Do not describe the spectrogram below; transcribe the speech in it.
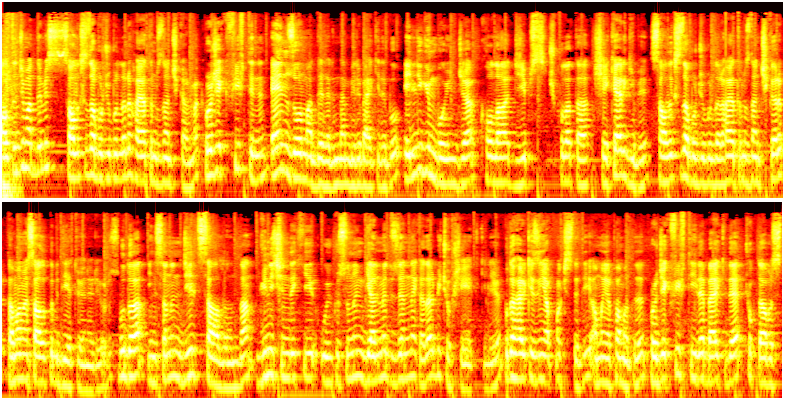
Altıncı maddemiz sağlıksız abur cuburları hayatımızdan çıkarmak. Project 50'nin en zor maddelerinden biri belki de bu. 50 gün boyunca kola, cips, çikolata, şeker gibi sağlıksız abur cuburları hayatımızdan çıkarıp tamamen sağlıklı bir diyete yöneliyoruz. Bu da insanın cilt sağlığından gün içindeki uykusunun gelme düzenine kadar birçok şeyi etkiliyor. Bu da herkesin yapmak istediği ama yapamadığı Project 50 ile belki de çok daha basit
